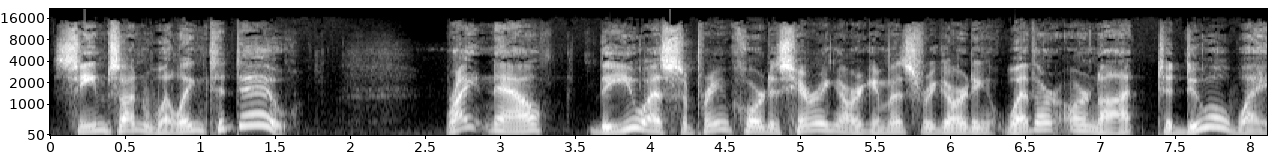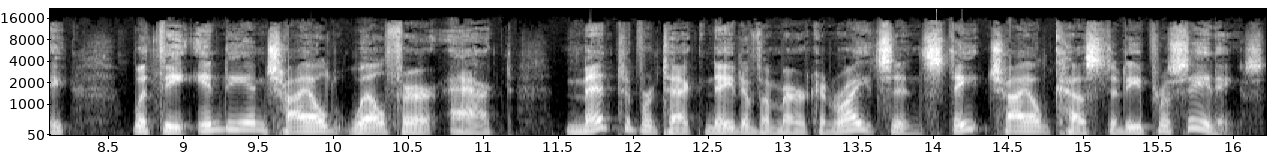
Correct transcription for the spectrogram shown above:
seems unwilling to do? Right now, the U.S. Supreme Court is hearing arguments regarding whether or not to do away with the Indian Child Welfare Act meant to protect Native American rights in state child custody proceedings.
